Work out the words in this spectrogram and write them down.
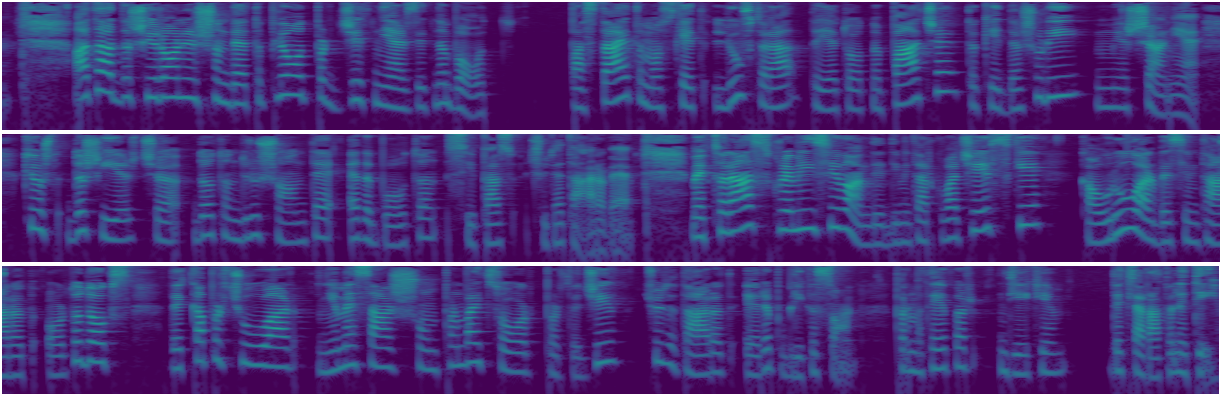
Ata dëshironin shëndet të plotë për gjithë njerëzit në botë, Pastaj të mos ketë luftëra, të jetohet në paqe, të ketë dashuri, mirëqenie. Kjo është dëshirë që do të ndryshonte edhe botën, sipas qytetarëve. Me këtë rast, kryeministri i vendit, Dimitar Kovaçevski, ka uruar besimtarët ortodoksë dhe ka përçuar një mesazh shumë përmbajtësor për të gjithë qytetarët e Republikës sonë. Për më tepër, ndjekim deklaratën e tij.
